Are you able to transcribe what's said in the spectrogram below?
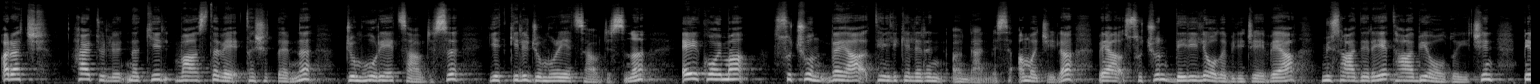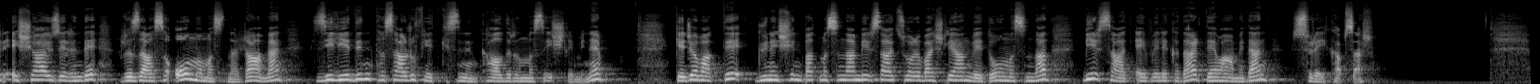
Araç her türlü nakil, vasıta ve taşıtlarını Cumhuriyet Savcısı, yetkili Cumhuriyet Savcısına, el koyma, suçun veya tehlikelerin önlenmesi amacıyla veya suçun delili olabileceği veya müsaadereye tabi olduğu için bir eşya üzerinde rızası olmamasına rağmen zilyedin tasarruf yetkisinin kaldırılması işlemini, Gece vakti güneşin batmasından bir saat sonra başlayan ve doğmasından bir saat evvele kadar devam eden süreyi kapsar.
